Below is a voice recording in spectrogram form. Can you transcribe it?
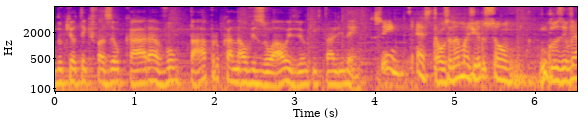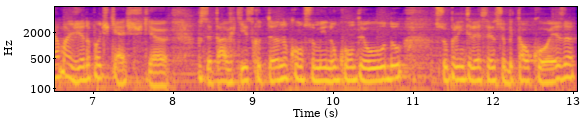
do que eu ter que fazer o cara voltar pro canal visual e ver o que, que tá ali dentro. Sim, é, você tá usando a magia do som. Inclusive é a magia do podcast, que é você tava aqui escutando, consumindo um conteúdo super interessante sobre tal coisa,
